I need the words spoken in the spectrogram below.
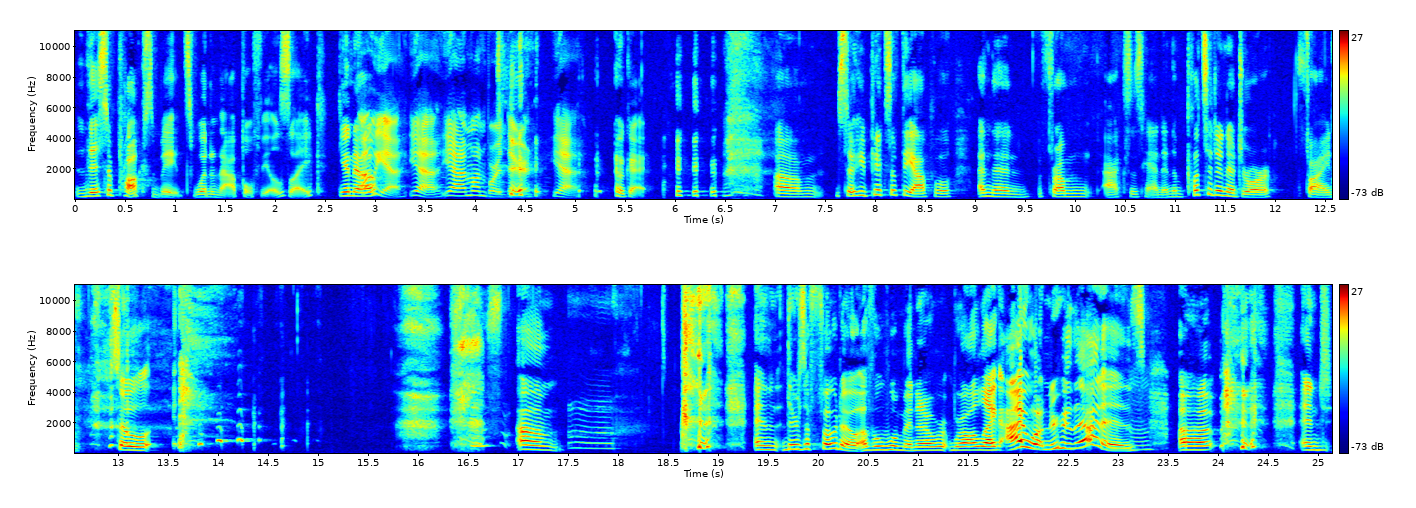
this approximates what an apple feels like. You know? Oh yeah, yeah, yeah. I'm on board there. Yeah. Okay. um, so he picks up the apple and then from Axe's hand and then puts it in a drawer. Fine. So, um, and there's a photo of a woman, and we're all like, I wonder who that is. Mhm. Uh, and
